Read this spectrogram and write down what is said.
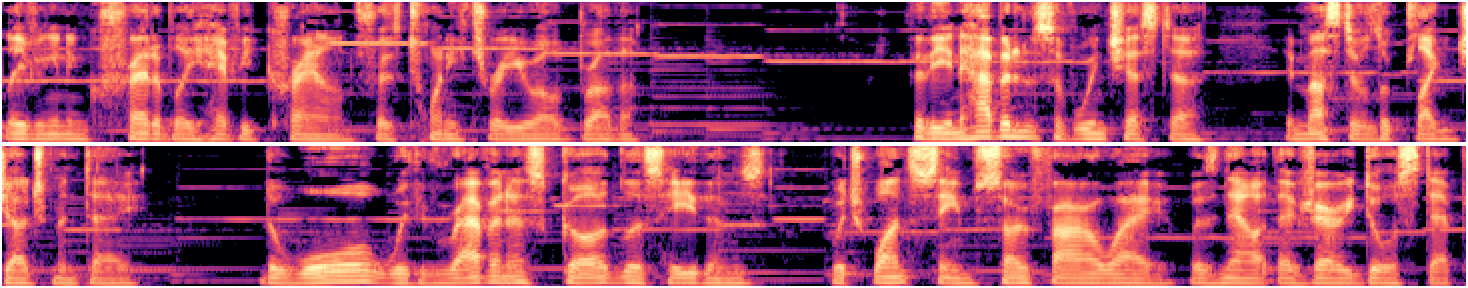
leaving an incredibly heavy crown for his 23 year old brother. For the inhabitants of Winchester, it must have looked like Judgment Day. The war with ravenous, godless heathens, which once seemed so far away, was now at their very doorstep.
